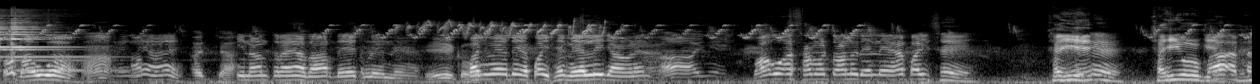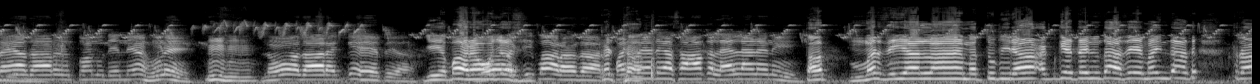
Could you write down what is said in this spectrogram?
ओ भाऊआ। हाँ। अच्छा। इनाम तेरा हज़ार दे छोड़े ने। ठीक हो। पंजवे दे पैसे मेल नहीं जावणे हाँ भाऊआ समर तो देने है पैसे। सही है। ਸਹੀ ਹੈ ਗਿਆ। ਬਾ 3000 ਤੁਹਾਨੂੰ ਦੇਣੇ ਆ ਹੁਣੇ। ਹੂੰ ਹੂੰ। 9000 ਅੱਗੇ ਹੈ ਪਿਆ ਜੀ 12 ਹੋ ਜਾ ਅਸੀਂ 12000 ਇਕੱਠਾ। ਪੰਜਵੇਂ ਦੇ ਅਸਾਂ ਹੱਕ ਲੈ ਲੈਣੇ ਨਹੀਂ ਤਾਂ ਮਰਜ਼ੀ ਅੱਲਾ ਮੱਤੂ ਵੀਰਾ ਅੱਗੇ ਤੈਨੂੰ ਦੱਸ ਮਹਿੰਦਾ ਤੇ ਤਰਾ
